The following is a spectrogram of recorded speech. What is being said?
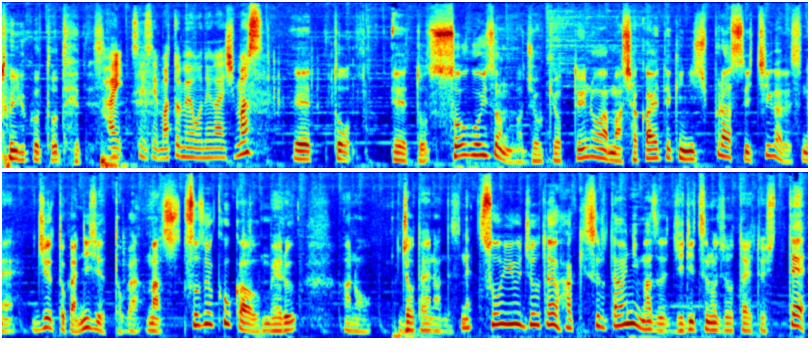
ということでですね、はい、先生まとめをお願いします。えっとえーと、相互依存の状況というのは、まあ、社会的に1プラス1がですね10とか20とか、まあ、相乗効果を埋めるあの状態なんですね。そういう状態を発揮するためにまず自立の状態として、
